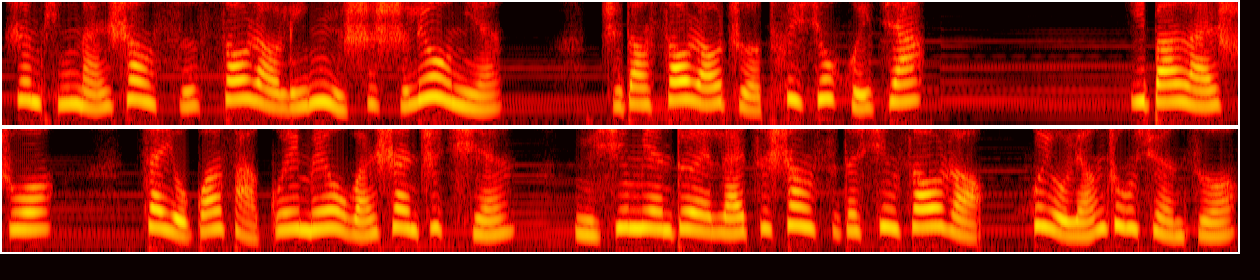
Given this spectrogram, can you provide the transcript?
任凭男上司骚扰林女士十六年，直到骚扰者退休回家。一般来说，在有关法规没有完善之前，女性面对来自上司的性骚扰会有两种选择：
